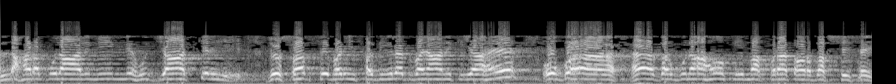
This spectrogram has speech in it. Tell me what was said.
اللہ رب العالمین نے حجات کے لیے جو سب سے بڑی فضیلت بیان کیا ہے، وہ گناہوں کی مفرت اور بخشش ہے۔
